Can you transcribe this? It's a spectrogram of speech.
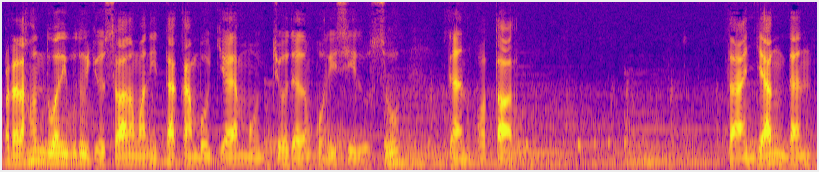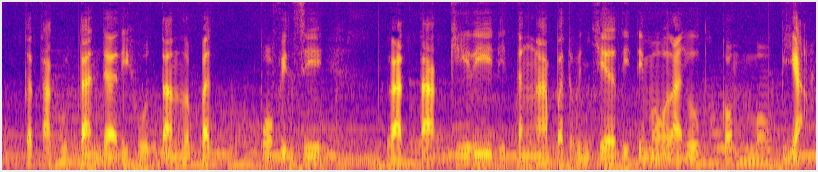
Pada tahun 2007, seorang wanita Kamboja muncul dalam kondisi lusuh dan kotor teranjang dan ketakutan dari hutan lebat provinsi Ratakiri di tengah terpencil di timur laut Kamboja.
